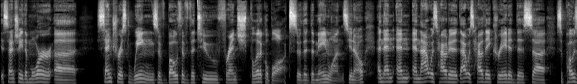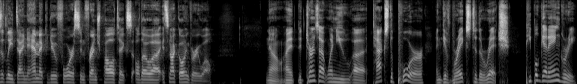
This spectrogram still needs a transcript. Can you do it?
essentially the more uh, centrist wings of both of the two French political blocks or the, the main ones, you know, and then and and that was how to that was how they created this uh, supposedly dynamic new force in French politics. Although uh, it's not going very well. No, I, it turns out when you uh, tax the poor and give breaks to the rich, people get angry.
